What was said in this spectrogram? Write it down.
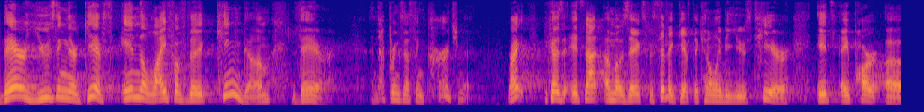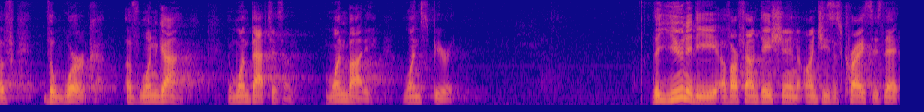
they're using their gifts in the life of the kingdom there. And that brings us encouragement right? Because it's not a mosaic specific gift that can only be used here, it's a part of the work of one God and one baptism, one body, one spirit. The unity of our foundation on Jesus Christ is that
